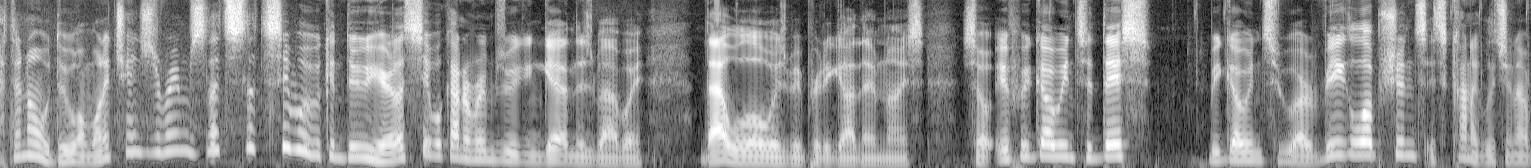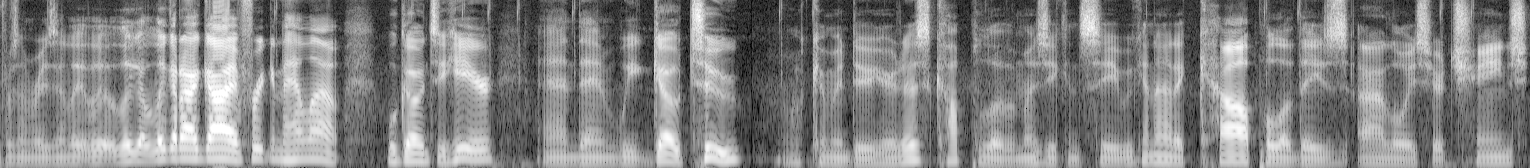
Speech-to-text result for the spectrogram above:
I don't know, do I want to change the rims? Let's, let's see what we can do here. Let's see what kind of rims we can get in this bad boy. That will always be pretty goddamn nice. So if we go into this, we go into our vehicle options. It's kind of glitching out for some reason. Look, look, look, at, that guy freaking the hell out. We'll go into here, and then we go to... What can we do here? There's a couple of them, as you can see. We can add a couple of these alloys here. Change,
